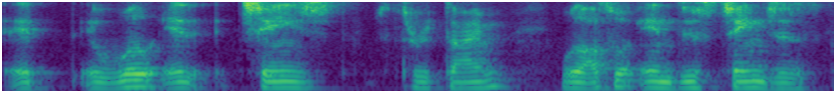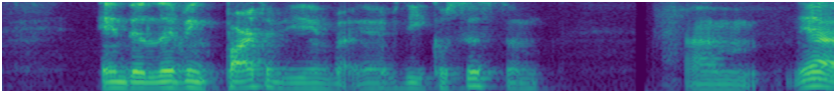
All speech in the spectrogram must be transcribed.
it, it will it change through time, will also induce changes in the living part of the of the ecosystem. Um, yeah,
